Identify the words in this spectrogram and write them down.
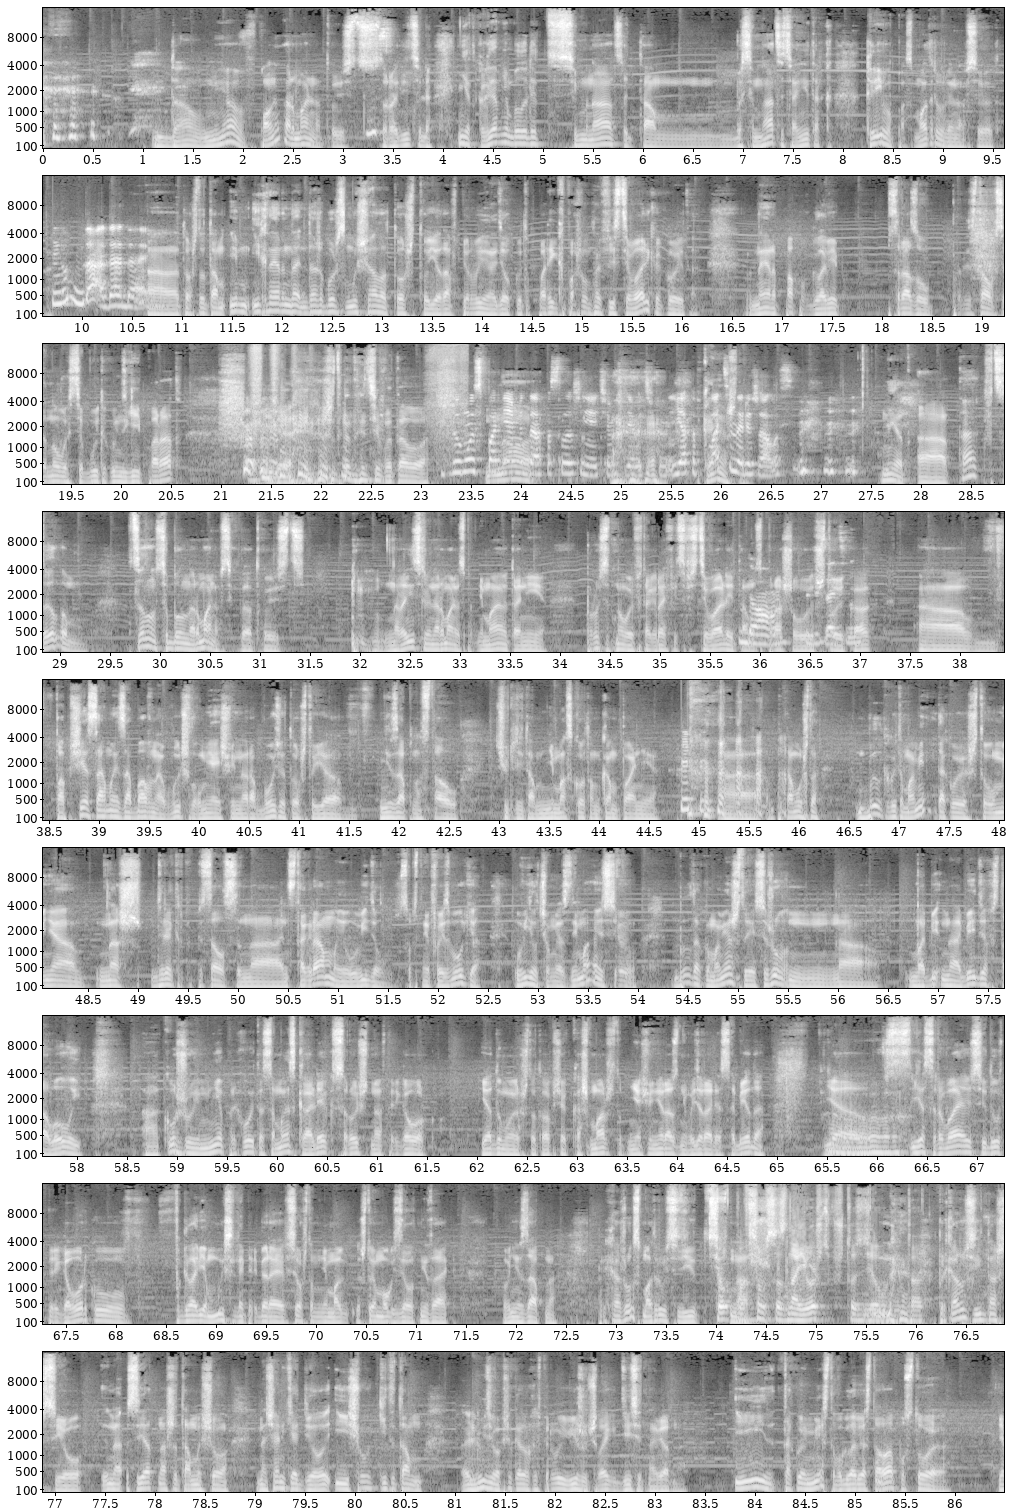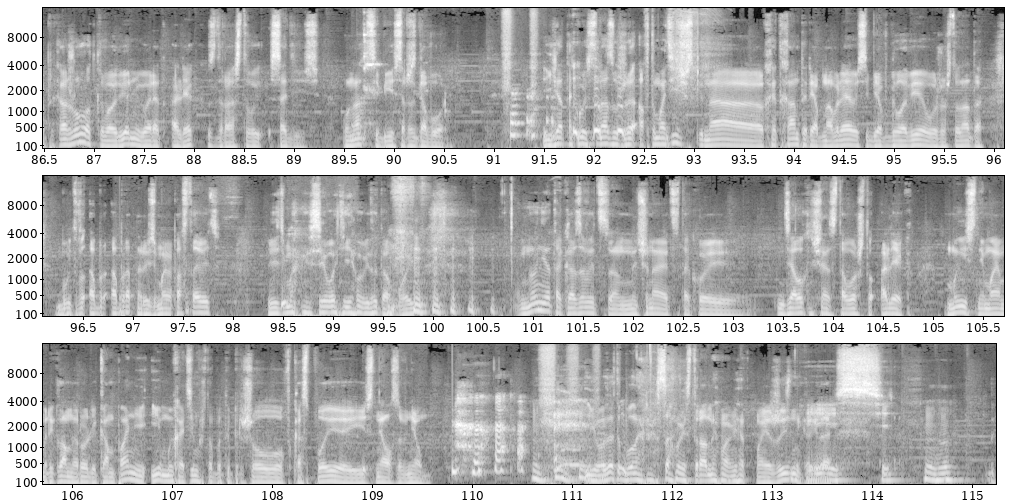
Да, у меня вполне нормально. То есть родители... Нет, когда мне было лет 17, там, 18, они так криво посматривали на все это. Ну, да, да, да. А, то, что там... Им, их, наверное, даже больше смущало то, что я там впервые надел какой-то парик и пошел на фестиваль какой-то. Наверное, папа в голове сразу пролистал все новости, будет какой-нибудь гей-парад. Что-то типа того. Думаю, с парнями, да, посложнее, чем с девочками. Я-то в платье наряжалась. Нет, а так, в целом, в целом все было нормально всегда, то есть родители нормально воспринимают, они просят новые фотографии с фестивалей, там да, спрашивают, что и как. А, вообще самое забавное вышло у меня еще и на работе, то, что я внезапно стал чуть ли там не маскотом компании. А, потому что был какой-то момент такой, что у меня наш директор подписался на Инстаграм и увидел, собственно, и в Фейсбуке, увидел, чем я занимаюсь. И был такой момент, что я сижу на, в обе, на обеде в столовой, а, кушаю, и мне приходит смс Олег, срочно в переговорку. Я думаю, что это вообще кошмар, чтобы меня еще ни разу не выдирали с обеда. Я, я срываюсь, иду в переговорку, в голове мысленно перебирая все, что, мне мог, что я мог сделать не так внезапно. Прихожу, смотрю, сидит Все, наш... во сознаешь, что сделал не так. Прихожу, сидит наш SEO, сидят наши там еще начальники отдела, и еще какие-то там люди, вообще, которых я впервые вижу, человек 10, наверное. И такое место во главе стола пустое. Я прихожу, открываю дверь, мне говорят, Олег, здравствуй, садись. У нас к тебе есть разговор. И я такой сразу же автоматически на HeadHunter обновляю себе в голове уже, что надо будет обратно резюме поставить. Видимо, сегодня я уйду домой. Но нет, оказывается, начинается такой... Диалог начинается с того, что Олег, мы снимаем рекламные роли компании, и мы хотим, чтобы ты пришел в косплее и снялся в нем. И вот это был, наверное, самый странный момент в моей жизни, когда...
